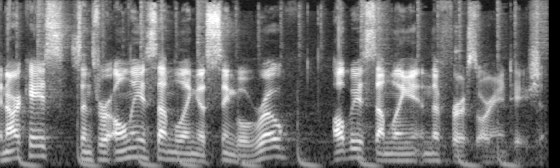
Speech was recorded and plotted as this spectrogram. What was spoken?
In our case, since we're only assembling a single row, I'll be assembling it in the first orientation.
